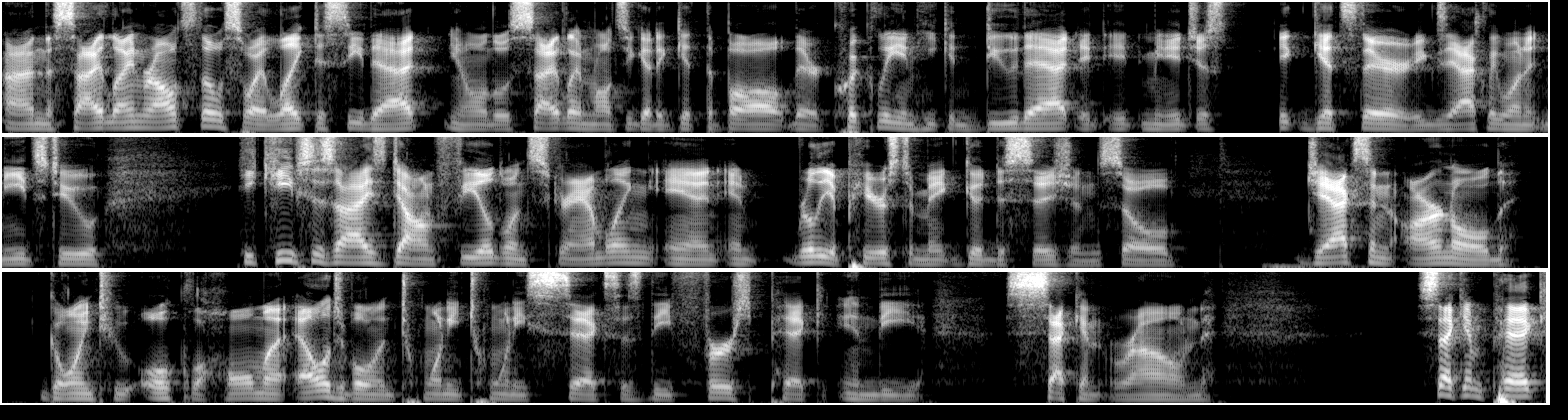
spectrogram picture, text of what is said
on the sideline routes though, so I like to see that. You know, those sideline routes, you got to get the ball there quickly, and he can do that. It, it, I mean, it just it gets there exactly when it needs to. He keeps his eyes downfield when scrambling, and and really appears to make good decisions. So Jackson Arnold going to Oklahoma, eligible in 2026, is the first pick in the second round. Second pick,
